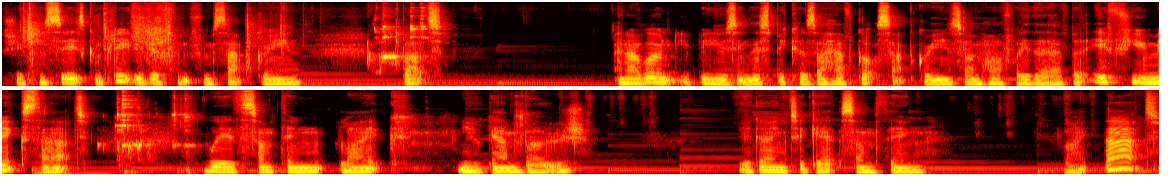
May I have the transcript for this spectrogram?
As you can see, it's completely different from sap green, but, and I won't be using this because I have got sap green, so I'm halfway there. But if you mix that with something like New Gamboge, you're going to get something like that,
